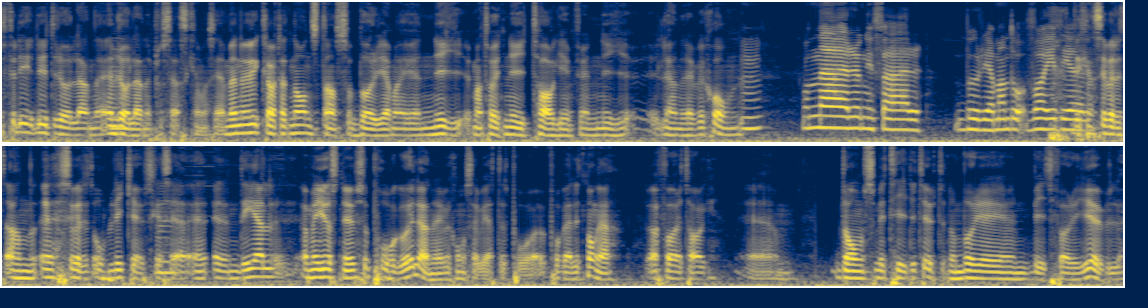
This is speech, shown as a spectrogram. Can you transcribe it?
För det, det är ett rullande, en Mm. rullande process kan man säga. Men det är klart att någonstans så börjar man ju en ny, man tar ett nytag inför en ny lönerevision. Mm. Och när ungefär börjar man då? Vad är det? Det kan se väldigt, an, eh, se väldigt olika ut ska jag Mm. säga. En, en del, ja, men just nu så pågår ju lönerevisionsarbetet på, på väldigt många företag. Ehm, de som är tidigt ute de börjar ju en bit före jul.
